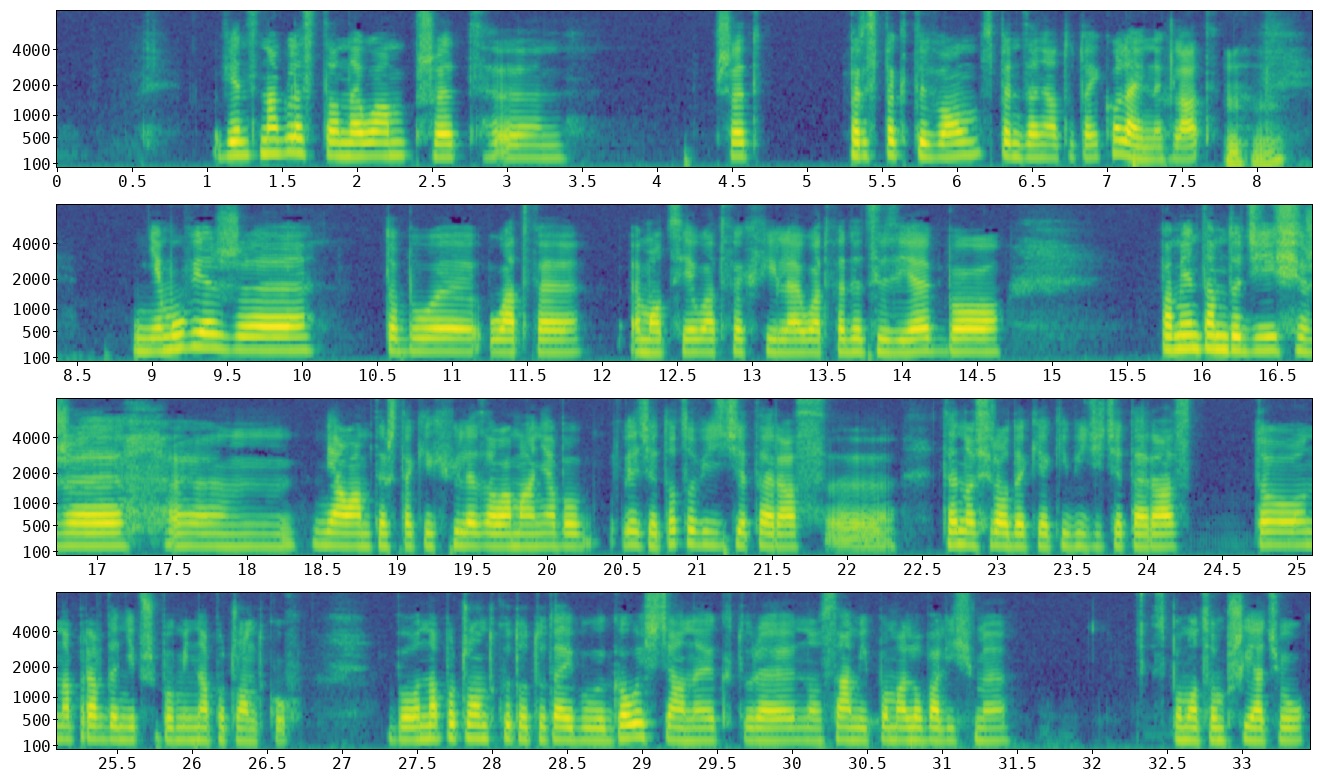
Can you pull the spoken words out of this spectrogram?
Więc nagle stanęłam przed, przed perspektywą spędzenia tutaj kolejnych lat. Mhm. Nie mówię, że to były łatwe emocje, łatwe chwile, łatwe decyzje, bo pamiętam do dziś, że em, miałam też takie chwile załamania, bo wiecie, to co widzicie teraz, y, ten ośrodek, jaki widzicie teraz, to naprawdę nie przypomina początków. Bo na początku to tutaj były gołe ściany, które no, sami pomalowaliśmy z pomocą przyjaciół.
